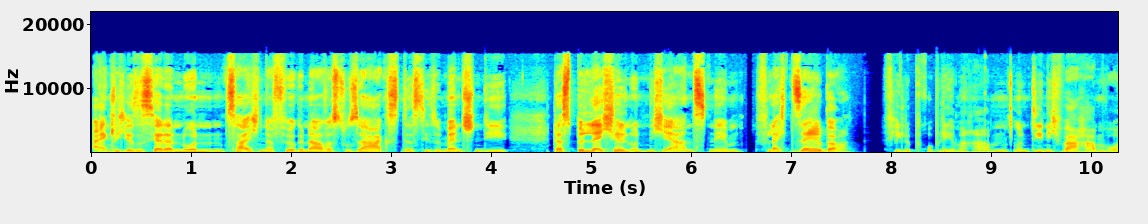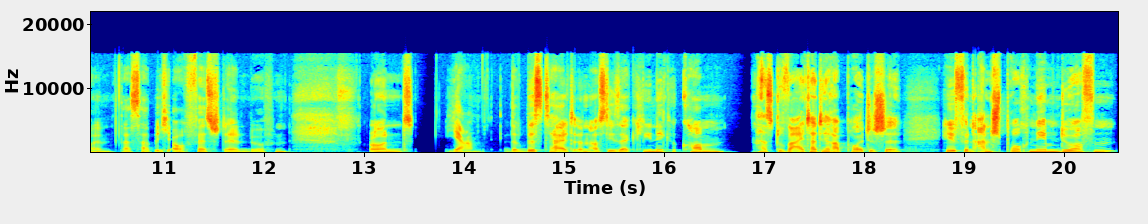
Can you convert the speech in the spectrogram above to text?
eigentlich ist es ja dann nur ein Zeichen dafür, genau was du sagst, dass diese Menschen, die das belächeln und nicht ernst nehmen, vielleicht selber viele Probleme haben und die nicht wahrhaben wollen. Das habe ich auch feststellen dürfen. Und ja, du bist halt aus dieser Klinik gekommen. Hast du weiter therapeutische Hilfe in Anspruch nehmen dürfen?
